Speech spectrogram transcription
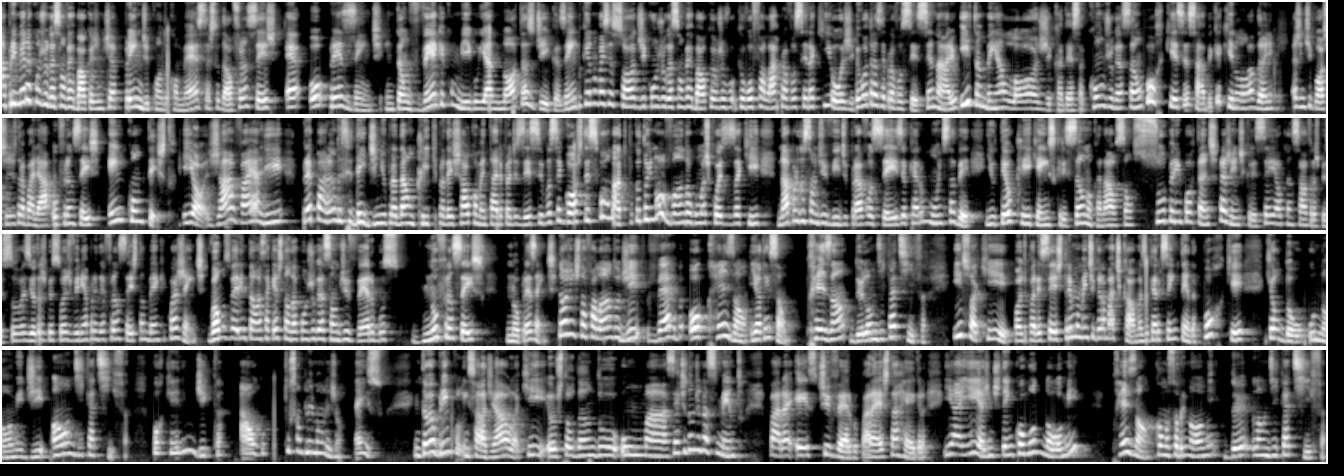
A primeira conjugação verbal que a gente aprende quando começa a estudar o francês é o presente. Então vem aqui comigo e anota as dicas, hein? Porque não vai ser só de conjugação verbal que eu vou, que eu vou falar para você aqui hoje. Eu vou trazer para você cenário e também a lógica dessa conjugação, porque você sabe que aqui no Ladani a gente gosta de trabalhar o francês em contexto. E ó, já vai ali preparando esse dedinho para dar um clique, para deixar o comentário para dizer se você gosta desse formato, porque eu estou inovando algumas coisas aqui na produção de vídeo para vocês e eu quero muito saber. E o teu clique e a inscrição no canal são super importantes para a gente crescer e alcançar outras pessoas e outras pessoas virem aprender francês também aqui com a gente. Vamos ver então essa questão da conjugação de verbos no francês no presente. Então a gente está falando de verbo au présent e atenção, présent de l'indicatif. Isso aqui pode parecer extremamente gramatical, mas eu quero que você entenda por que, que eu dou o nome de indicatif. Porque ele indica algo, tout simplement, les gens. É isso. Então eu brinco em sala de aula que eu estou dando uma certidão de nascimento para este verbo, para esta regra. E aí a gente tem como nome présent como sobrenome de l'indicatif.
